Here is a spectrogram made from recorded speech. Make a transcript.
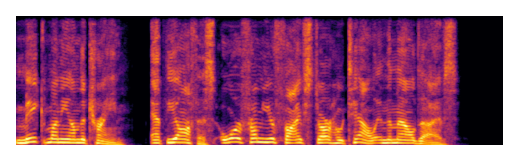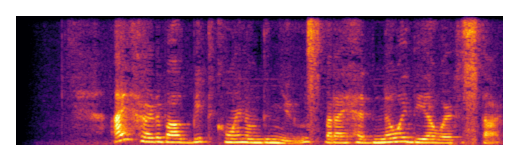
Make money on the train, at the office, or from your five-star hotel in the Maldives. I heard about Bitcoin on the news, but I had no idea where to start.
